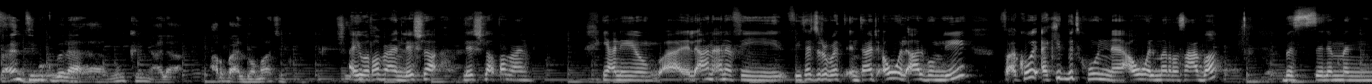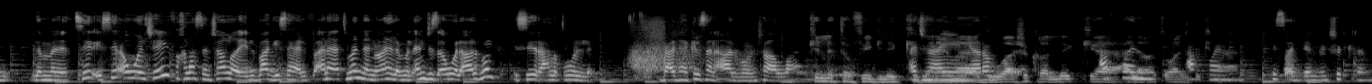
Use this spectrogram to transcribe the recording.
فأنت مقبلة آه، ممكن على أربع ألبومات يكون أيوه طبعا ليش لا؟ ليش لا طبعا؟ يعني الآن أنا في في تجربة إنتاج أول ألبوم لي فاكيد أكيد بتكون أول مرة صعبة بس لما لما تصير يصير أول شيء فخلاص إن شاء الله الباقي سهل فأنا أتمنى إنه أنا لما أنجز أول ألبوم يصير على طول بعدها كل سنة ألبوم إن شاء الله كل التوفيق لك أجمعين يا رب. وشكرا لك عفواً. على تواجدك عفوا يسعد قلبك شكرا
